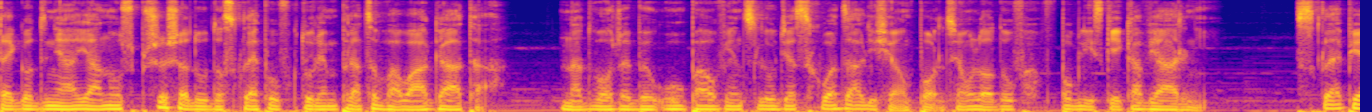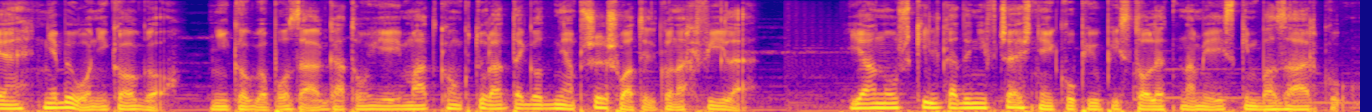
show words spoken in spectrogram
Tego dnia Janusz przyszedł do sklepu, w którym pracowała Agata. Na dworze był upał, więc ludzie schładzali się porcją lodów w pobliskiej kawiarni. W sklepie nie było nikogo, nikogo poza Agatą i jej matką, która tego dnia przyszła tylko na chwilę. Janusz kilka dni wcześniej kupił pistolet na miejskim bazarku.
